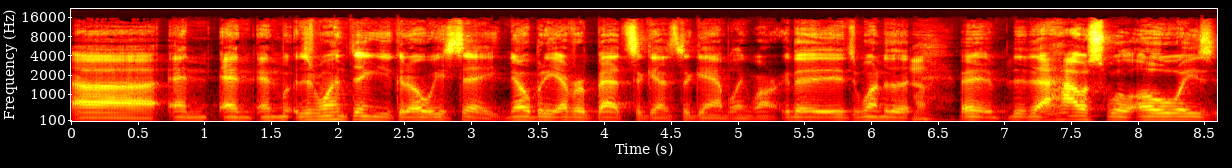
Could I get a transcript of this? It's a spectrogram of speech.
Uh, and and and there's one thing you could always say: nobody ever bets against a gambling market. It's one of the uh, the house will always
